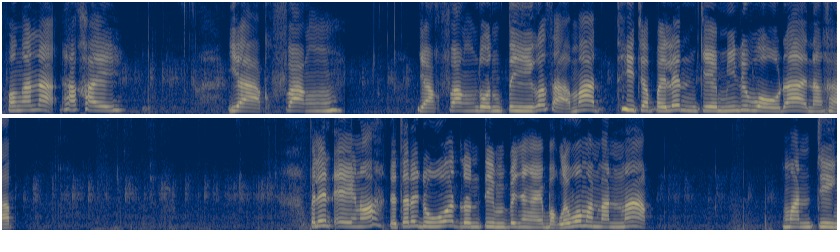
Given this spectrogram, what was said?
เพราะงั้นอะถ้าใครอยากฟัง อยากฟังดนตรีก็สามารถที่จะไปเล่นเกมมิดิโวได้นะครับ ไปเล่นเองเนาะเดี๋ยวจะได้ดูว่าดนตรีมันเป็นยังไงบอกเลยว่ามันมันมาก มันจริง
